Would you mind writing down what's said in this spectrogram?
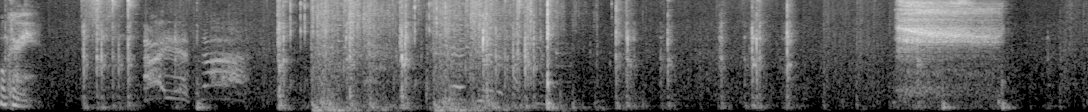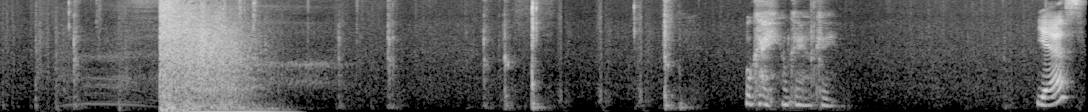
Okay. ¡Ahí está! Okay, okay, okay. Yes?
